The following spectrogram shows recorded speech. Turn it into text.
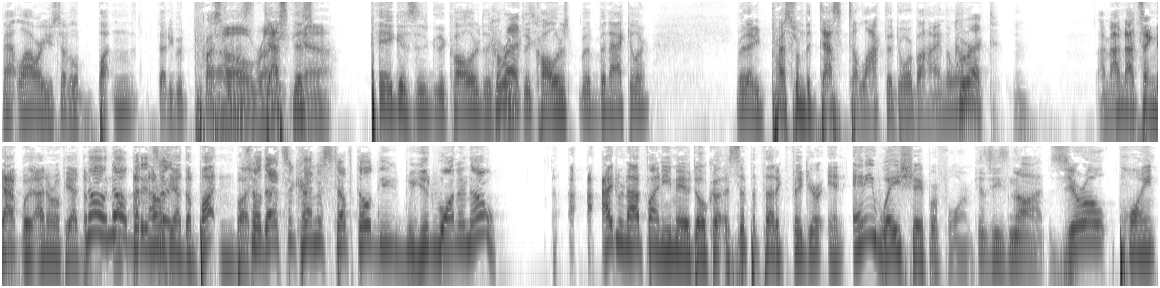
Matt Lauer used to have a little button that he would press from Oh, his right, desk. This yeah. pig is the, the caller, the, Correct. the caller's vernacular. Where that he pressed from the desk to lock the door behind the woman. Correct. Hmm. I'm, I'm not saying that. I don't know if you had the No, no, but I, it's don't know a- if you had the button, but so that's the kind of stuff, though, you- you'd want to know. I, I do not find Ime Udoka a sympathetic figure in any way, shape, or form. Because he's not. Zero point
